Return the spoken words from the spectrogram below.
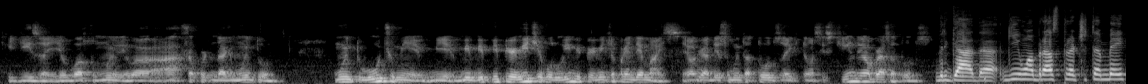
que diz aí. Eu gosto muito, eu acho a oportunidade muito muito útil, me, me, me, me, permite evoluir, me permite aprender mais. Eu agradeço muito a todos aí que estão assistindo e um abraço a todos. Obrigada. Gui, um abraço para ti também.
